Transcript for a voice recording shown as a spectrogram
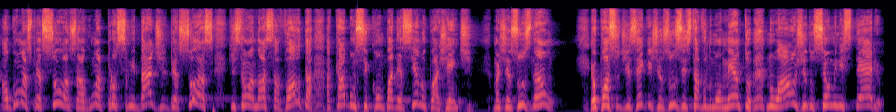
algumas pessoas, alguma proximidade de pessoas que estão à nossa volta acabam se compadecendo com a gente, mas Jesus não. Eu posso dizer que Jesus estava no momento, no auge do seu ministério,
